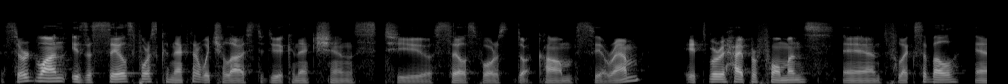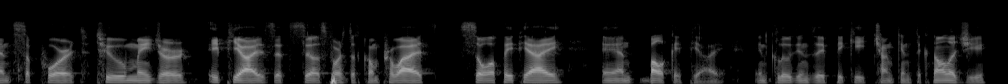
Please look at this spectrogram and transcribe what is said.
The third one is a Salesforce connector, which allows to do connections to salesforce.com CRM. It's very high performance and flexible and support two major APIs that salesforce.com provides, SOAP API and Bulk API including the PK chunking technology,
